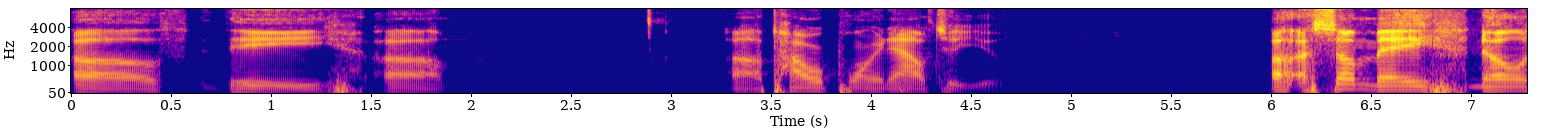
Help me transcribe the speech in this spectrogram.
of the um, uh, PowerPoint out to you. Uh, some may know,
